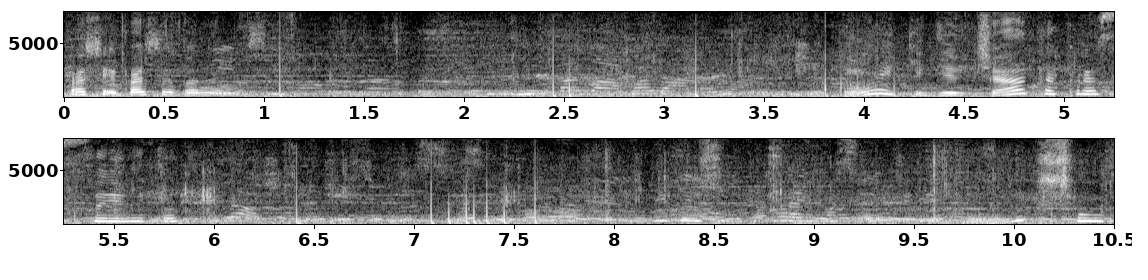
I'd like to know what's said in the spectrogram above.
Пошли, пошли, подивимось. Ой, які дівчата красиві тут. Дівчинки.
